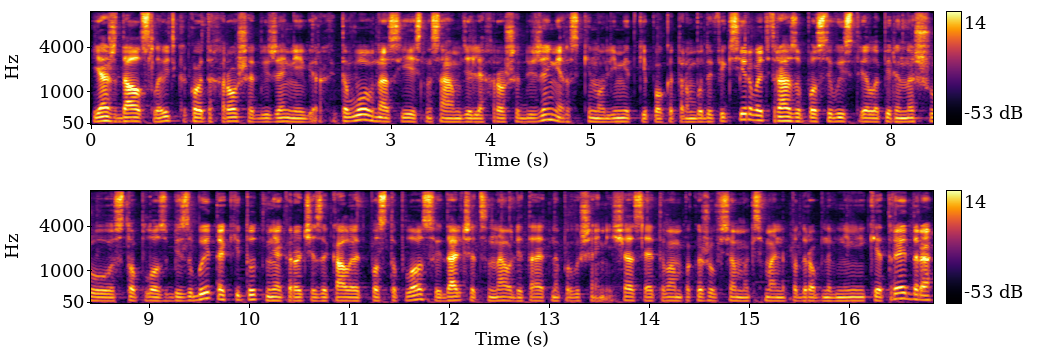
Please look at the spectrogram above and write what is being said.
я ждал словить какое-то хорошее движение вверх. Итого у нас есть на самом деле хорошее движение, раскинул лимитки, по которым буду фиксировать. Сразу после выстрела переношу стоп-лосс без убыток, и тут меня, короче, закалывает по стоп-лоссу, и дальше цена улетает на повышение. Сейчас я это вам покажу все максимально подробно в дневнике трейдера.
